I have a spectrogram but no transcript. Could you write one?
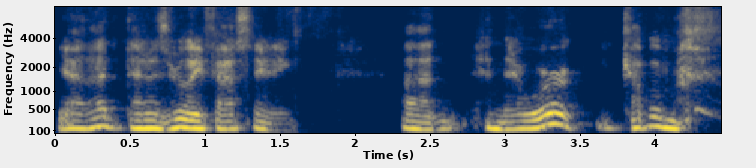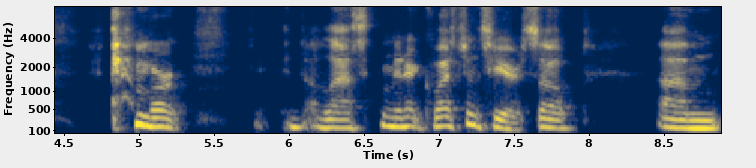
Yeah, that, that is really fascinating. Uh, and there were a couple more last minute questions here. So um,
